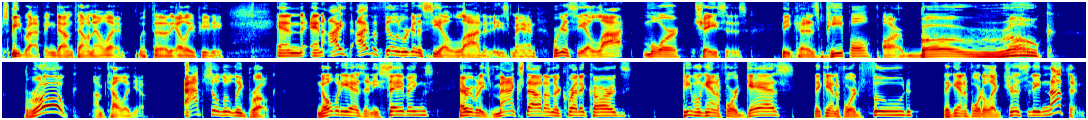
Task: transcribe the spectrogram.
speed rapping downtown LA with uh, the LAPD. And and I I have a feeling we're going to see a lot of these, man. We're going to see a lot more chases because people are broke, broke. I'm telling you, absolutely broke. Nobody has any savings. Everybody's maxed out on their credit cards. People can't afford gas. They can't afford food. They can't afford electricity. Nothing.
